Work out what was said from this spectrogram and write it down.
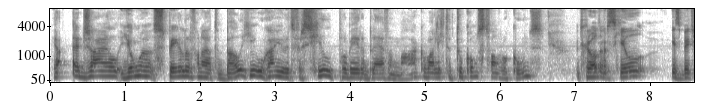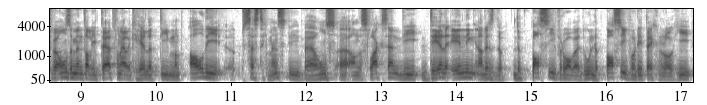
ja, agile, jonge speler vanuit België, hoe gaan jullie het verschil proberen blijven maken? Waar ligt de toekomst van Raccoons? Het grote verschil is een beetje bij onze mentaliteit van eigenlijk het hele team. Want al die 60 eh, mensen die bij ons aan de slag zijn, die delen één ding, en dat is de, de passie voor wat wij doen, de passie voor die technologie.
